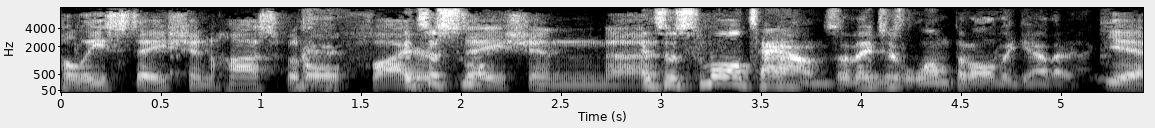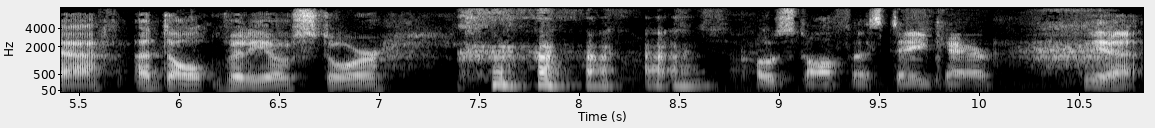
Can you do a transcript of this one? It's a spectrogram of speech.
police station, hospital, fire It's a small- station. uh, It's a small town, so they just lump it all together. yeah, adult video store. Post office, daycare. Yeah,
